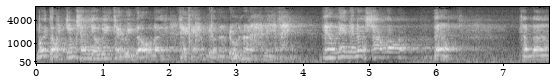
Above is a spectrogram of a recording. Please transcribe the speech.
Mới tội chúng sanh vô biên, thầy quyển độ là thầy thầy không được, nó đuổi nó ra đi nha thầy. Thấy không? Nghe cái nó sao đâu à? thấy không? Thành ra,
